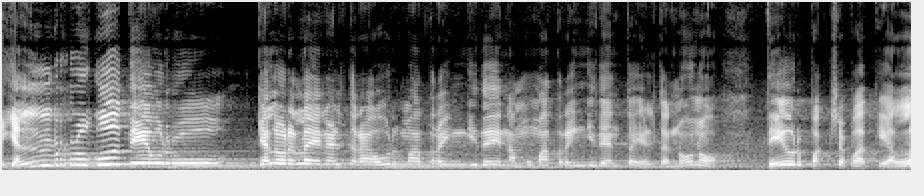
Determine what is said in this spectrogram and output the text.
ಎಲ್ರಿಗೂ ದೇವರು, ಕೆಲವರೆಲ್ಲ ಏನು ಹೇಳ್ತಾರೆ, ಅವ್ರಿಗೆ ಮಾತ್ರ ಹಿಂಗಿದೆ ನಮ್ಮ ಮಾತ್ರ ಹಿಂಗಿದೆ ಅಂತ ಹೇಳ್ತಾರೆ. ನೋ ದೇವ್ರ ಪಕ್ಷಪಾತಿ ಅಲ್ಲ.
